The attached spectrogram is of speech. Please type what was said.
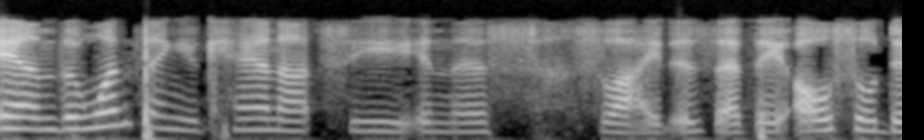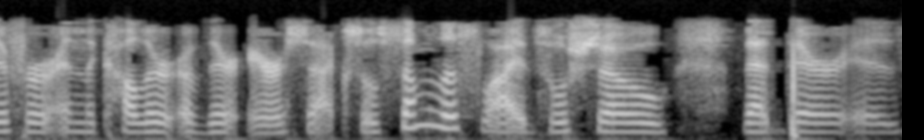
and the one thing you cannot see in this slide is that they also differ in the color of their air sac. So some of the slides will show that there is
